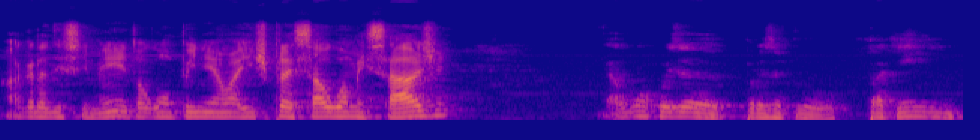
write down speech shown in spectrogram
agradecimento, alguma opinião aí, expressar alguma mensagem. Alguma coisa, por exemplo, para quem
